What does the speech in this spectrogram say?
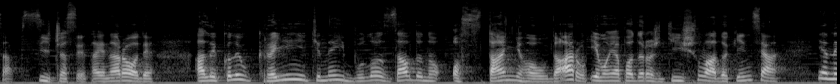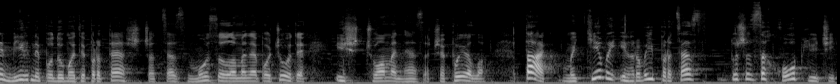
за всі часи та й народи. Але коли в країні тіней було завдано останнього удару, і моя подорож дійшла до кінця, я не міг не подумати про те, що це змусило мене почути і що мене зачепило. Так, миттєвий ігровий процес дуже захоплюючий,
